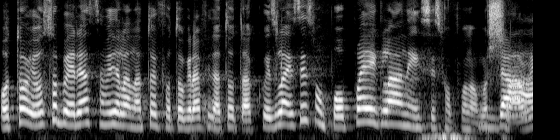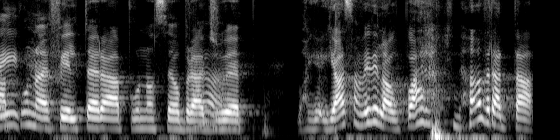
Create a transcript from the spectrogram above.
o toj osobi jer ja sam vidjela na toj fotografiji da to tako izgleda i svi smo popeglani, svi smo puno Da, mršavi. puno je filtera, puno se obrađuje. Ja- Ja sam vidjela u par navrata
